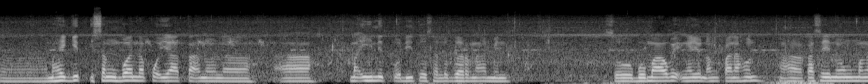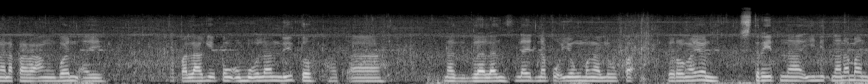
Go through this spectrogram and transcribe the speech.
ah, mahigit isang buwan na po yata ano, na ah, mainit po dito sa lugar namin. So bumawi ngayon ang panahon. Ah, kasi nung mga nakaraang buwan ay palagi pong umuulan dito at ah, nagla-landslide na po yung mga lupa. Pero ngayon straight na init na naman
